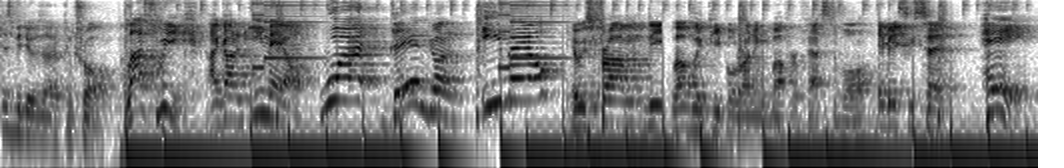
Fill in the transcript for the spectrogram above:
this video is out of control. Last week, I got an email. What? Dan got an email? It was from the lovely people running Buffer Festival. They basically said, hey,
